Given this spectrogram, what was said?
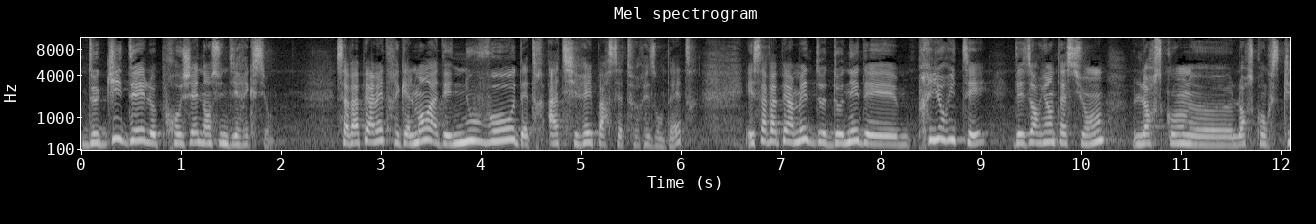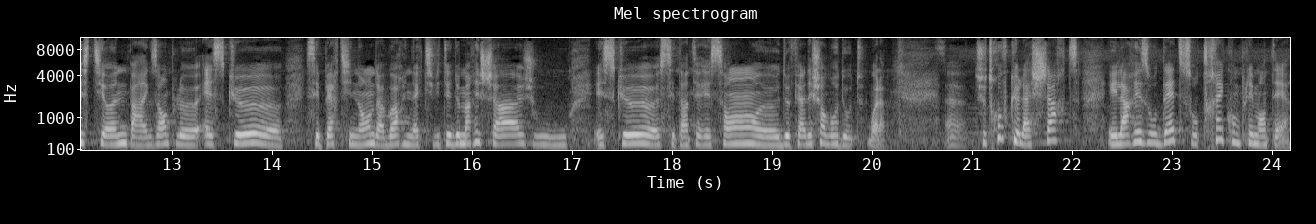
de guider le projet dans une direction. Ça va permettre également à des nouveaux d'être attirés par cette raison d'être. Et ça va permettre de donner des priorités, des orientations lorsqu'on euh, se questionne, par exemple, est-ce que euh, c'est pertinent d'avoir une activité de maraîchage ou est-ce que c'est intéressant euh, de faire des chambres d'hôtes? Voilà. Je trouve que la charte et la raison d'être sont très complémentaires.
